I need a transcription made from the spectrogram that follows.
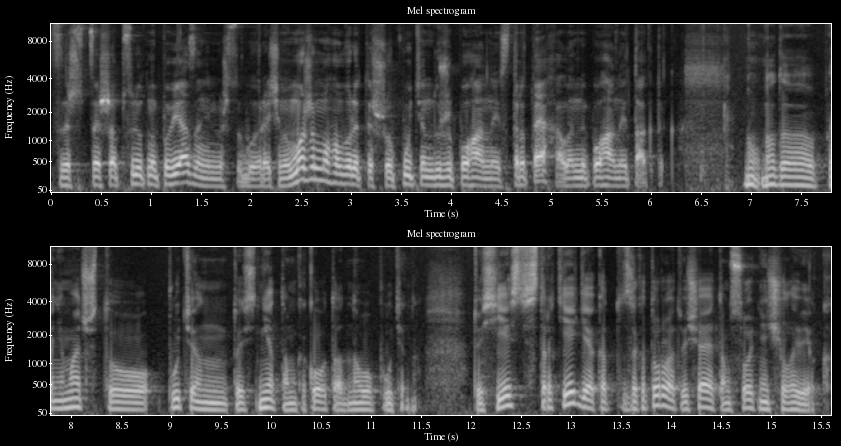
це ж це ж абсолютно пов'язані між собою речі. Ми можемо говорити, що Путін дуже поганий стратег, але не поганий тактик. Ну, надо понимать, что Путин, то есть там какого-то одного Путина. То есть есть стратегия, за которую отвечает там сотни человек.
